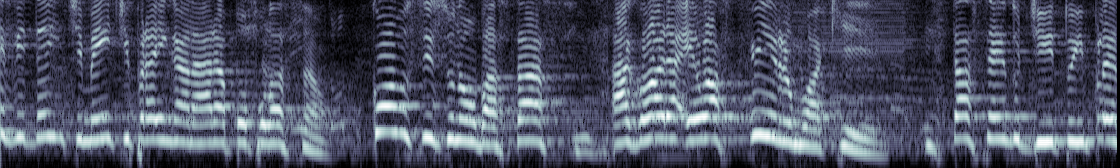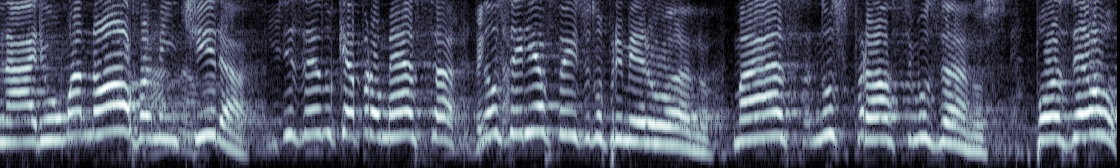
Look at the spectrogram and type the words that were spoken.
evidentemente para enganar a população. Como se isso não bastasse, agora eu afirmo aqui: está sendo dito em plenário uma nova mentira, dizendo que a promessa não seria feita no primeiro ano, mas nos próximos anos. Pois eu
